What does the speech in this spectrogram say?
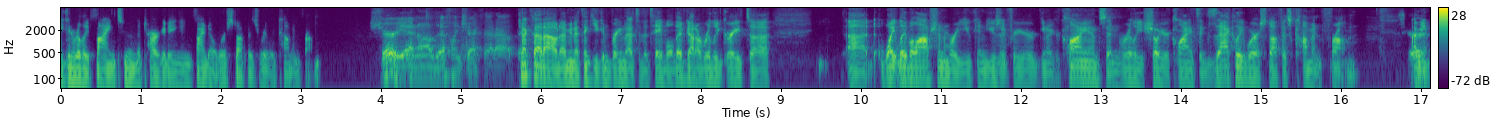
you can really fine tune the targeting and find out where stuff is really coming from. Sure. Yeah. No, I'll definitely check that out. Check that out. I mean, I think you can bring that to the table. They've got a really great uh, uh, white label option where you can use it for your, you know, your clients and really show your clients exactly where stuff is coming from. Sure. I mean,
